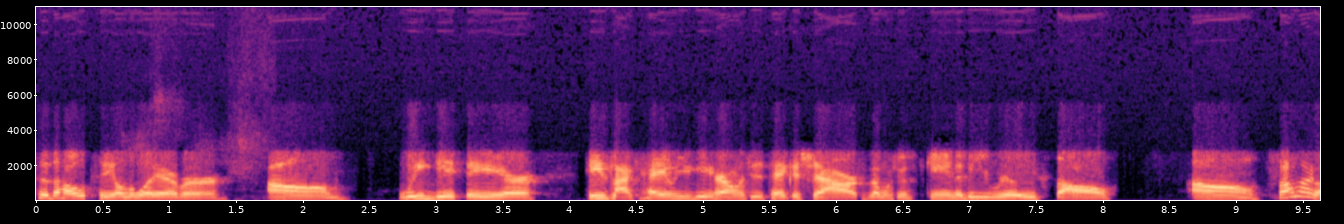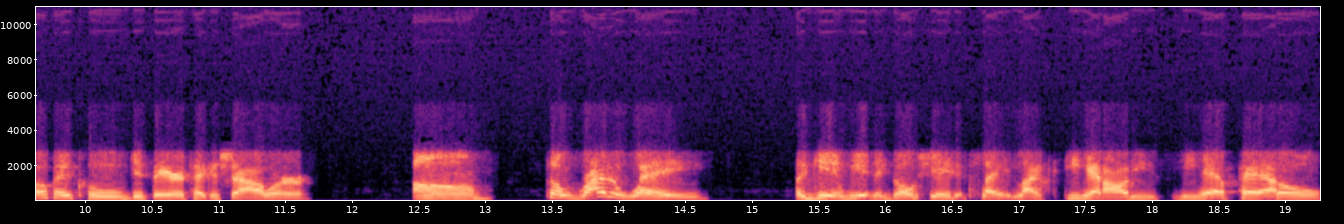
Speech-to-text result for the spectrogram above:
to the hotel or whatever. Um, we get there. He's like, hey, when you get here, I want you to take a shower because I want your skin to be really soft. Um, so I'm like, okay, cool. Get there, take a shower. Um, so right away, again, we had negotiated play. Like he had all these, he had a paddle,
